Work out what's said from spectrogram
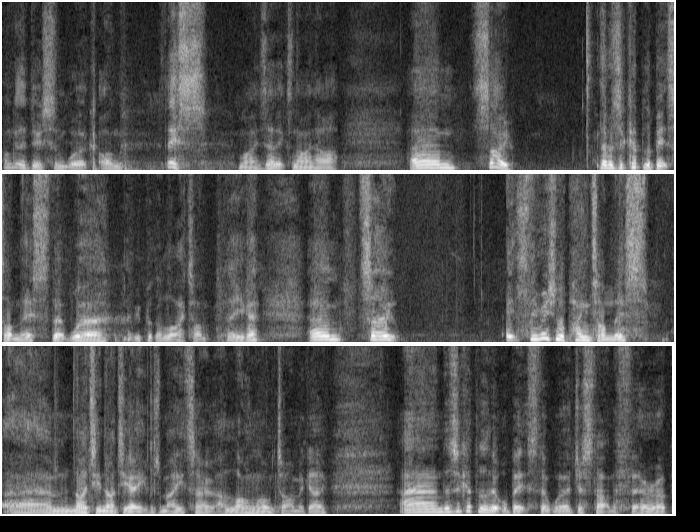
I'm going to do some work on this, my ZX9R. Um, so, there was a couple of bits on this that were, let me put the light on, there you go. Um, so, it's the original paint on this, um, 1998 it was made, so a long, long time ago. And there's a couple of little bits that were just starting to fur up,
